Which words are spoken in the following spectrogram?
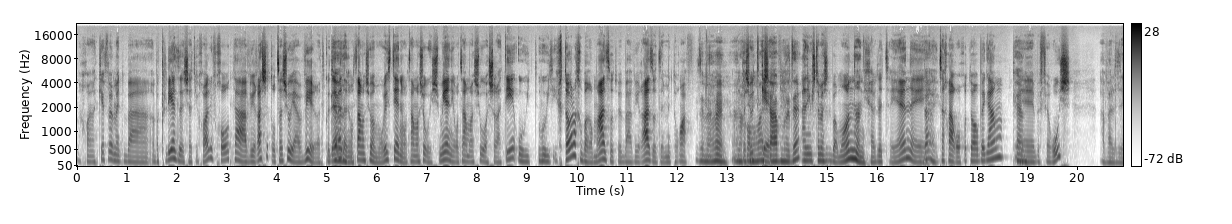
נכון, הכיף באמת ב- בכלי הזה, שאת יכולה לבחור את האווירה שאת רוצה שהוא יעביר. את כותבת, כן. אני רוצה משהו המוריסטי, אני רוצה משהו רשמי, אני רוצה משהו השראתי, הוא, הוא יכתוב לך ברמה הזאת ובאווירה הזאת, זה מטורף. זה מהמם. אנחנו ממש כיף. אהבנו את זה. אני משתמשת בו המון, אני חייבת לציין. אה, די. צריך לערוך אותו הרבה גם, כן. אה, בפירוש, אבל זה,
